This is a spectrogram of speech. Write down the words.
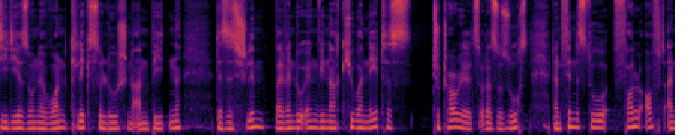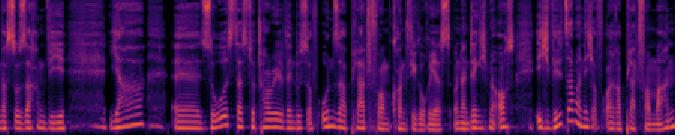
die dir so eine One-Click-Solution anbieten. Das ist schlimm, weil wenn du irgendwie nach Kubernetes Tutorials oder so suchst, dann findest du voll oft einfach so Sachen wie, ja, äh, so ist das Tutorial, wenn du es auf unserer Plattform konfigurierst. Und dann denke ich mir auch, ich will es aber nicht auf eurer Plattform machen,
